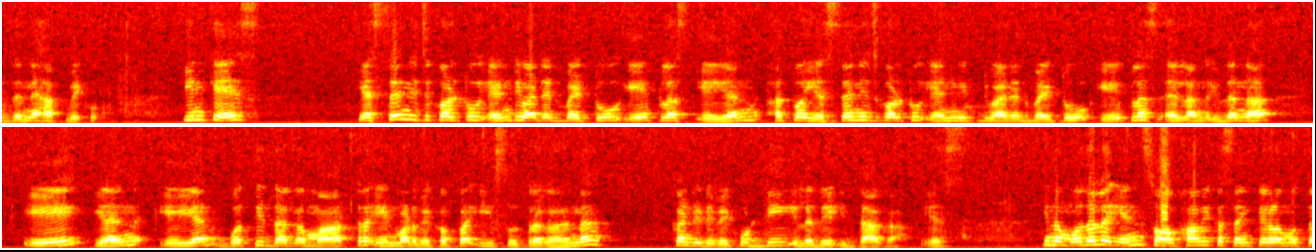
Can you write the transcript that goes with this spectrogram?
ಇದನ್ನೇ ಹಾಕಬೇಕು. In case S N is equal to N divided by two A plus A N ಅಥವಾ S N is equal to N divided by two A plus L ಅಂದ್ರೆ ಇದನ್ನು ಎ ಎನ್ ಎ ಎನ್ ಗೊತ್ತಿದ್ದಾಗ ಮಾತ್ರ ಏನು ಮಾಡಬೇಕಪ್ಪ? ಈ ಸೂತ್ರಗಳನ್ನು ಕಂಡುಹಿಡಿಬೇಕು. ಡಿ ಇಲ್ಲದೆ ಇದ್ದಾಗ. ಎಸ್ ಇನ್ನು ಮೊದಲ ಎನ್ ಸ್ವಾಭಾವಿಕ ಸಂಖ್ಯೆಗಳ ಮೊತ್ತ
